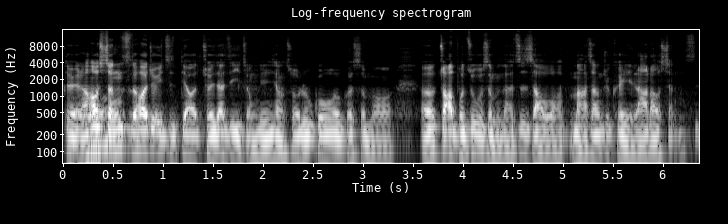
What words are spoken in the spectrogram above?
对，然后绳子的话就一直吊垂在自己中间，想说如果我有个什么呃抓不住什么的，至少我马上就可以拉到绳子，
